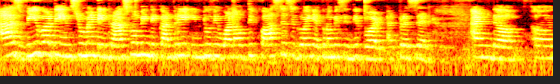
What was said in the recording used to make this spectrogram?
as we were the instrument in transforming the country into the one of the fastest growing economies in the world at present and uh, uh,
